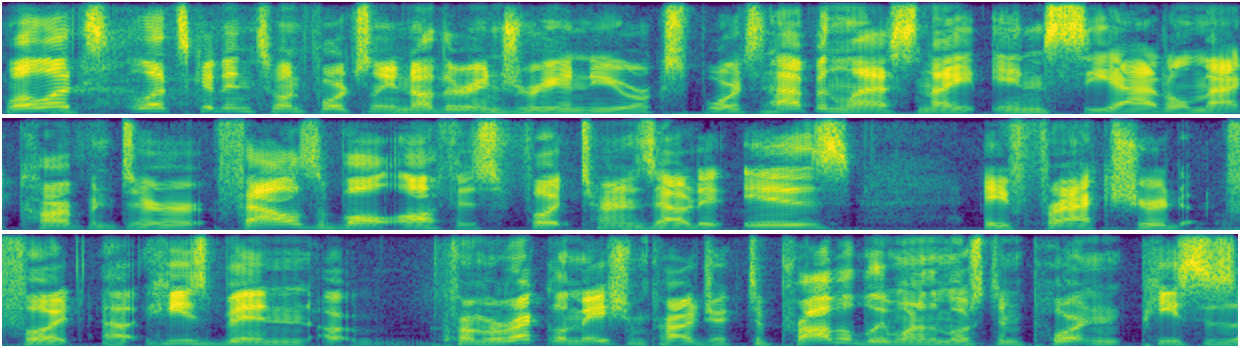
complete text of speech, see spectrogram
Well, let's let's get into unfortunately another injury in New York sports. It happened last night in Seattle. Matt Carpenter fouls a ball off his foot. Turns out it is a fractured foot. Uh, he's been uh, from a reclamation project to probably one of the most important pieces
